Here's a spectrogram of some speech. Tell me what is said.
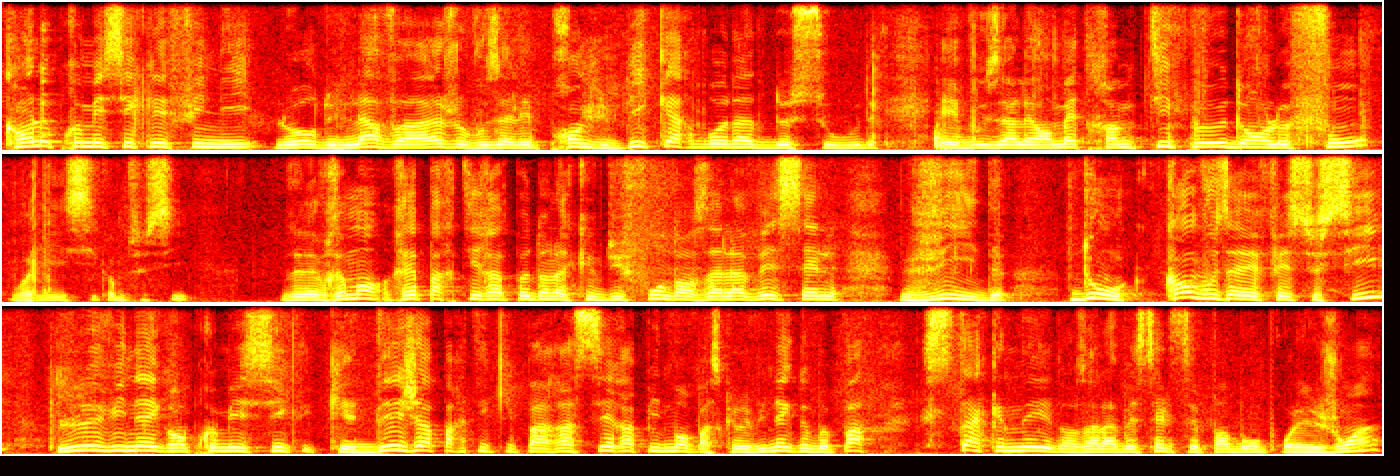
Quand le premier cycle est fini, lors du lavage, vous allez prendre du bicarbonate de soude et vous allez en mettre un petit peu dans le fond. Vous voyez ici comme ceci. Vous allez vraiment répartir un peu dans la cuve du fond dans un lave-vaisselle vide. Donc, quand vous avez fait ceci, le vinaigre en premier cycle qui est déjà parti, qui part assez rapidement parce que le vinaigre ne peut pas stagner dans un lave-vaisselle, c'est pas bon pour les joints.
